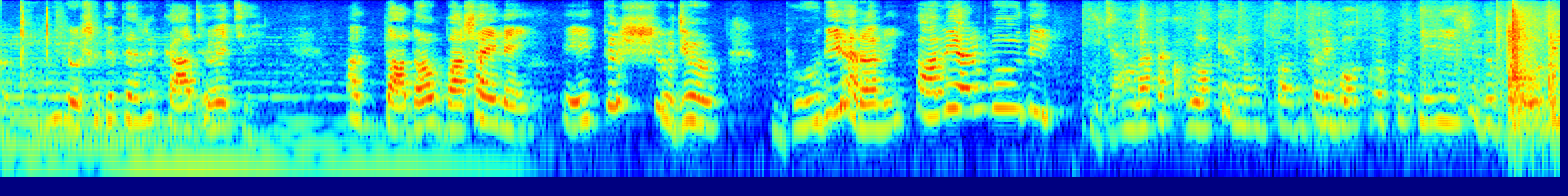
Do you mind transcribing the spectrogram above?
আমার ঘুমের ওষুধে তাহলে কাজ হয়েছে। আর দাদাও বাসায় নেই, এই তো সুযোগ। বৌদি আর আমি আমি আর বৌদি। জানলাটা খোলা কেন? তাড়াতাড়ি বন্ধ করি শুধু বৌদি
